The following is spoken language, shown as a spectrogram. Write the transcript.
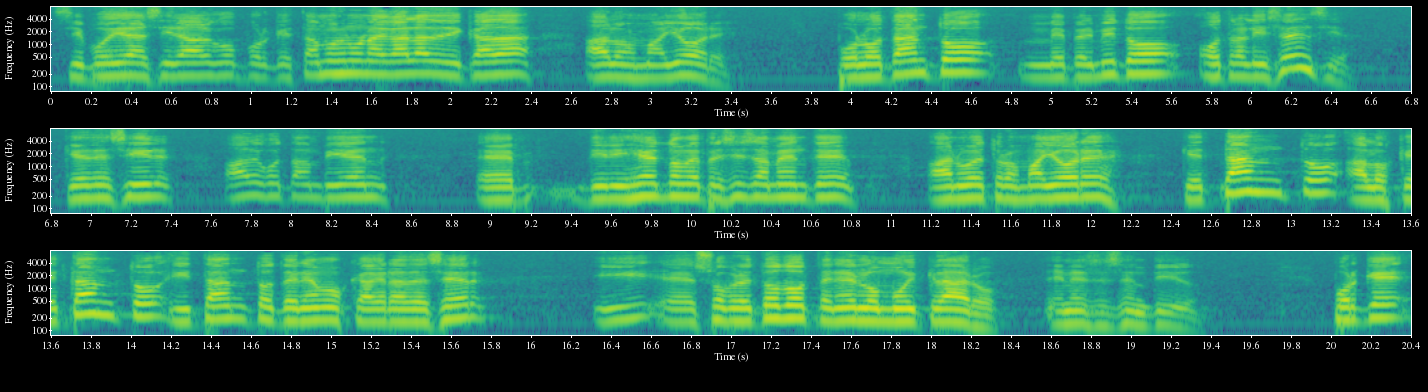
si podía decir algo, porque estamos en una gala dedicada a los mayores. Por lo tanto, me permito otra licencia, que es decir, algo también eh, dirigiéndome precisamente a nuestros mayores que tanto, a los que tanto y tanto tenemos que agradecer y eh, sobre todo tenerlo muy claro en ese sentido. Porque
